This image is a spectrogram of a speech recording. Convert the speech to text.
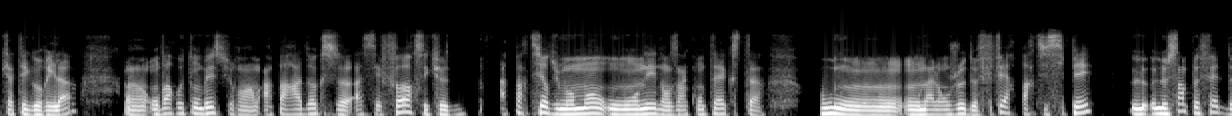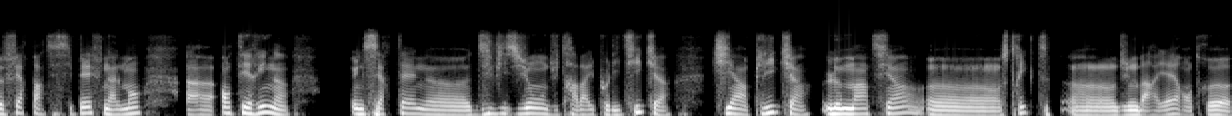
catégories-là, on va retomber sur un, paradoxe assez fort, c'est que à partir du moment où on est dans un contexte où on, a l'enjeu de faire participer, le, simple fait de faire participer finalement entérine une certaine division du travail politique qui implique le maintien euh, strict euh, d'une barrière entre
